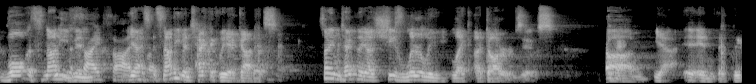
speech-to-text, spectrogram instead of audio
Well, it's not a even side thought Yes, but- it's not even technically a goddess. It's not even technically a goddess. She's literally like a daughter of Zeus. Okay. Um, yeah, in, in,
